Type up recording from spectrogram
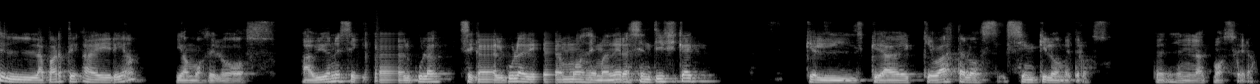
la parte aérea, digamos, de los aviones se calcula, se calcula digamos, de manera científica que, el, que, va hasta los 100 kilómetros en la atmósfera.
